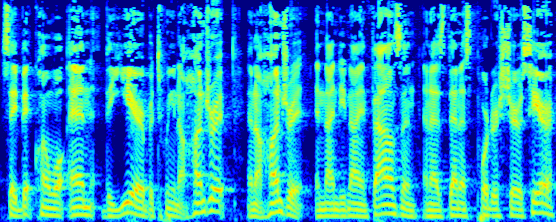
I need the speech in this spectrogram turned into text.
say Bitcoin will end the year between 100 and 199,000. And as Dennis Porter shares here,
